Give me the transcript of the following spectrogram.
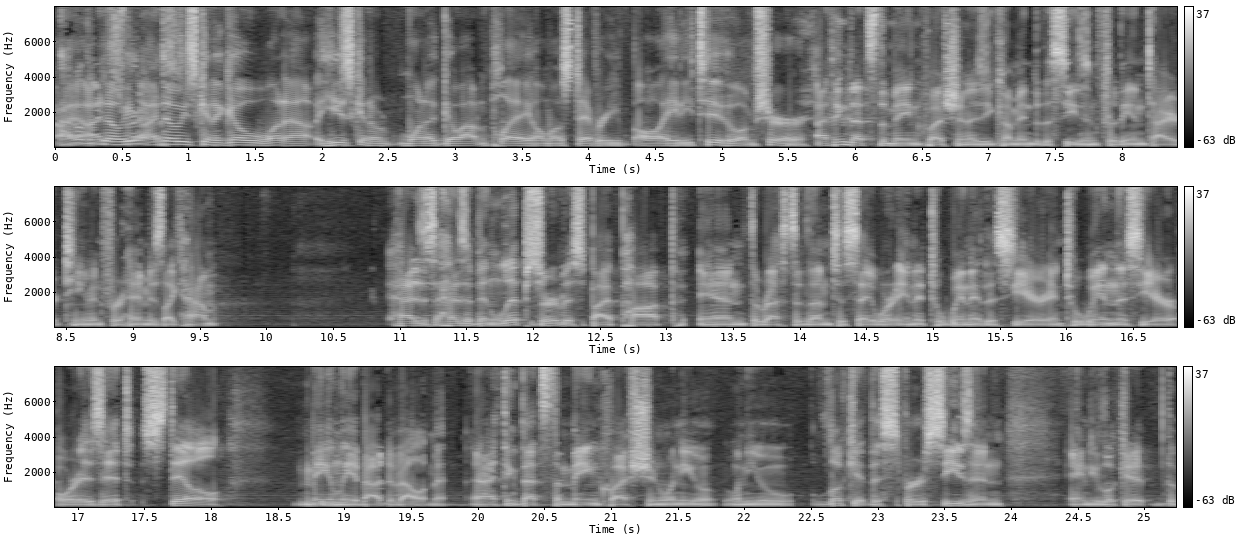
I, I, I know. He, I know he's going to go one out. He's going to want to go out and play almost every all 82. I'm sure. I think that's the main question as you come into the season for the entire team and for him is like how has has it been lip service by Pop and the rest of them to say we're in it to win it this year and to win this year, or is it still mainly about development? And I think that's the main question when you when you look at this Spurs season and you look at the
